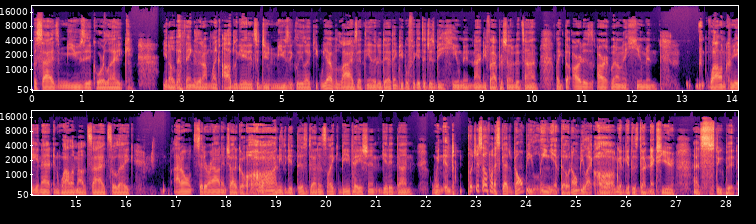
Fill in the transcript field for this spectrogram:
besides music or like, you know, the things that I'm like obligated to do musically. Like we have lives at the end of the day. I think people forget to just be human 95% of the time. Like the art is art, but I'm a human while I'm creating that and while I'm outside. So like, I don't sit around and try to go, oh, I need to get this done. It's like be patient, get it done. When put yourself on a schedule. Don't be lenient though. Don't be like, oh, I'm gonna get this done next year. That's stupid.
